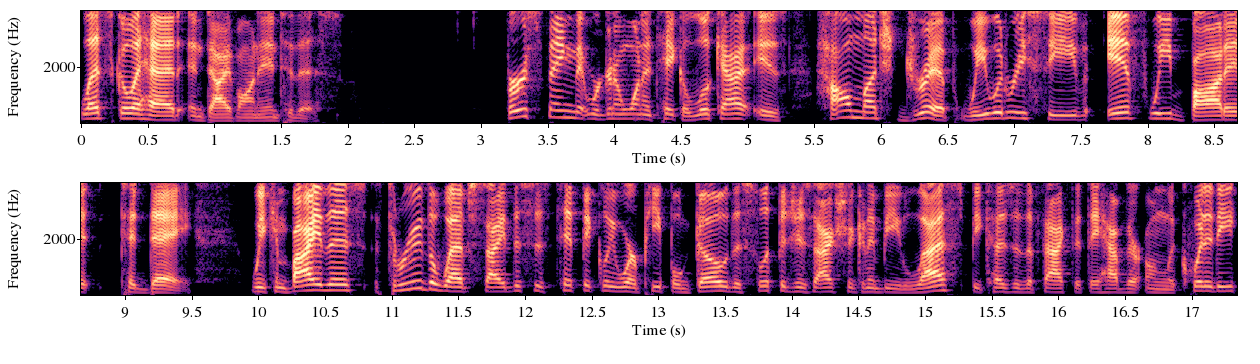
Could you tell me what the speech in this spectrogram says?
let's go ahead and dive on into this. First thing that we're going to want to take a look at is how much drip we would receive if we bought it today. We can buy this through the website. This is typically where people go. The slippage is actually going to be less because of the fact that they have their own liquidity.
